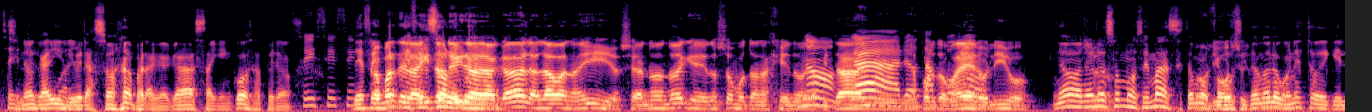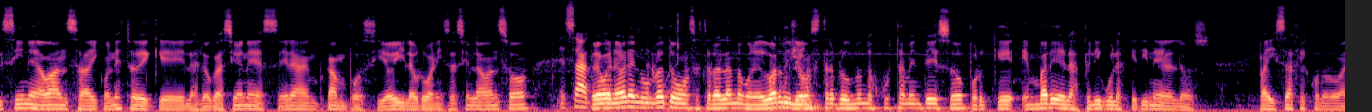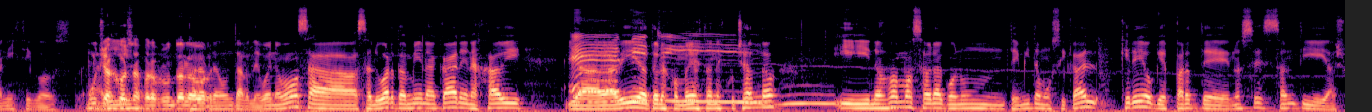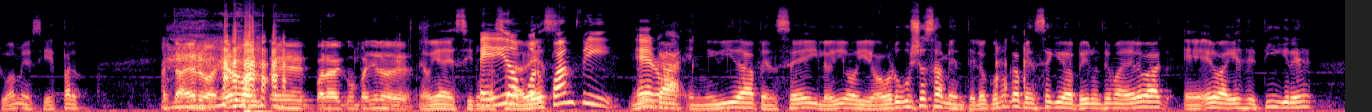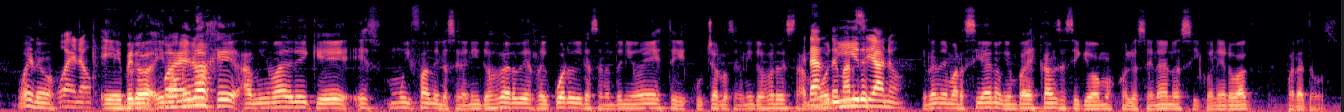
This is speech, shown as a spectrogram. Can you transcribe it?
Sí, sino que alguien igual. libera zona para que acá saquen cosas, pero... Sí, sí, sí. Aparte la guita negra de acá la lavan ahí, o sea, no, no es que no somos tan ajenos a No, Capital, ni claro, a Puerto tampoco. Madero, Olivo. No, no, no sea, somos, es más, estamos es como- con esto de que el cine avanza y con esto de que las locaciones eran campos y hoy la urbanización la avanzó. Exacto. Pero bueno, ahora en un rato vamos a estar hablando con Eduardo y le vamos a estar preguntando justamente eso porque en varias de las películas que tiene los paisajes conurbanísticos... Muchas ahí cosas para preguntarle para preguntarle. Bueno, vamos a saludar también a Karen, a Javi y a ¡Eh, David, a todos los compañeros que están escuchando. Y nos vamos ahora con un temita musical. Creo que es parte, no sé, Santi, ayúdame si es parte. Ahí está, Erban. Erban eh, para el compañero de. Le voy a decir una Pedido sola por vez. Juanfri Nunca Airbag. en mi vida pensé, y lo digo y orgullosamente, loco, nunca pensé que iba a pedir un tema de Airbag. Eh, Airbag es de Tigre. Bueno, Bueno. eh, pero en Bueno. homenaje a mi madre que es muy fan de los Enanitos Verdes, recuerdo ir a San Antonio Este y escuchar los Enanitos Verdes a Grande morir. marciano. Grande Marciano, que en paz descanse, así que vamos con los enanos y con Airbag para todos.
